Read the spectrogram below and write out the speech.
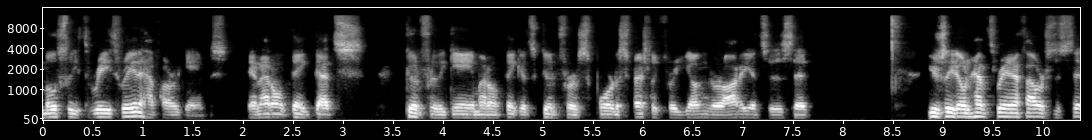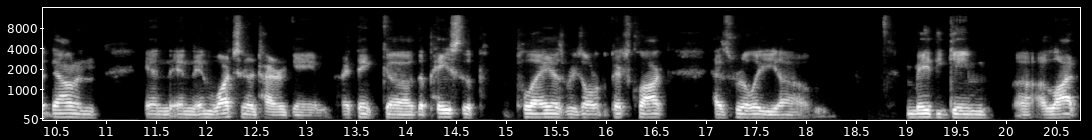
mostly three, three and a half hour games. And I don't think that's good for the game. I don't think it's good for a sport, especially for younger audiences that usually don't have three and a half hours to sit down and and and, and watch an entire game. I think uh, the pace of the play as a result of the pitch clock has really um, made the game uh, a lot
